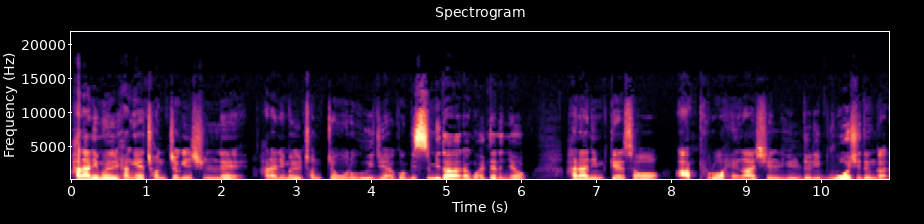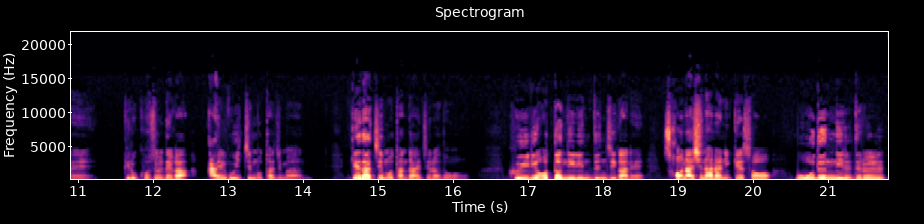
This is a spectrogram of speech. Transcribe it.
하나님을 향해 전적인 신뢰, 하나님을 전적으로 의지하고 믿습니다. 라고 할 때는요, 하나님께서 앞으로 행하실 일들이 무엇이든 간에 비록 그것을 내가 알고 있진 못하지만 깨닫지 못한다 할지라도 그 일이 어떤 일이든지 간에 선하신 하나님께서 모든 일들을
